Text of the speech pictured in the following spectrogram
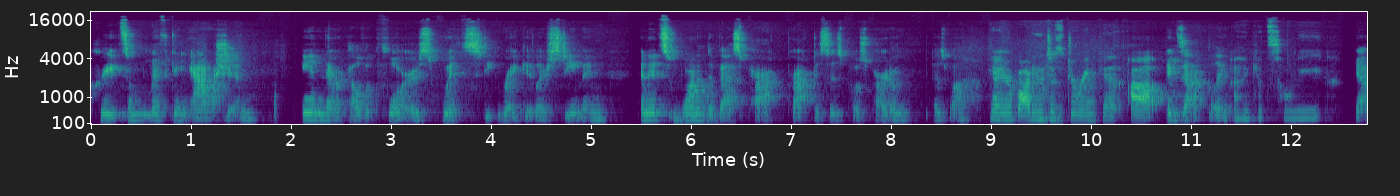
create some lifting action in their pelvic floors with ste- regular steaming. And it's one of the best pra- practices postpartum as well. Yeah, your body would just drink it up. Exactly. I think it's so neat. Yeah,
